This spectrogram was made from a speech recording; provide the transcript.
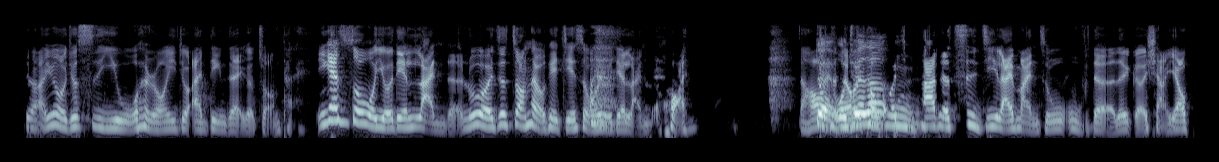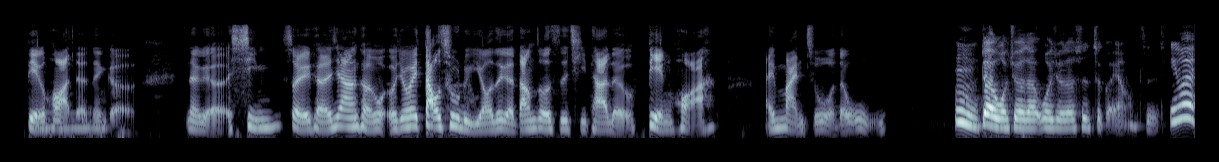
对啊，因为我就四一五，我很容易就安定在一个状态。应该是说我有点懒的，如果这状态我可以接受，我有点懒得换。然后对，我觉得通过其他的刺激来满足五的那个想要变化的那个、嗯、那个心，所以可能现在可能我我就会到处旅游，这个当做是其他的变化来满足我的五。嗯，对，我觉得，我觉得是这个样子，因为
